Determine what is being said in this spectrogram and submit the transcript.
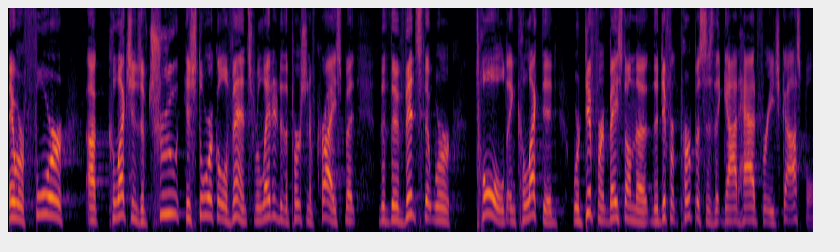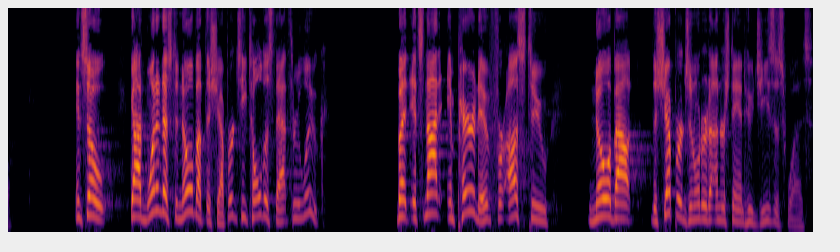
They were four uh, collections of true historical events related to the person of Christ, but the, the events that were told and collected were different based on the, the different purposes that God had for each gospel. And so God wanted us to know about the shepherds. He told us that through Luke. But it's not imperative for us to know about the shepherds in order to understand who Jesus was.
